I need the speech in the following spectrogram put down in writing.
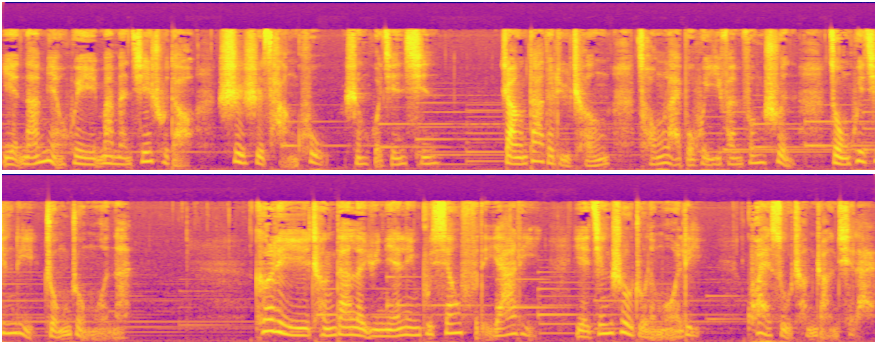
也难免会慢慢接触到世事残酷，生活艰辛。长大的旅程从来不会一帆风顺，总会经历种种磨难。科里承担了与年龄不相符的压力，也经受住了磨砺，快速成长起来。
